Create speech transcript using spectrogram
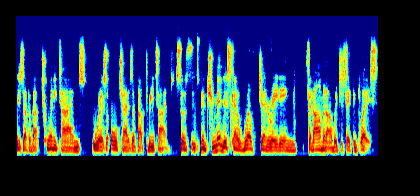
is up about 20 times, whereas Old China is up about three times. So, it's been tremendous kind of wealth generating phenomenon which is taking place.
